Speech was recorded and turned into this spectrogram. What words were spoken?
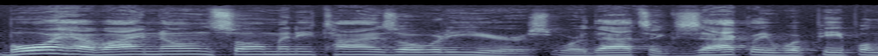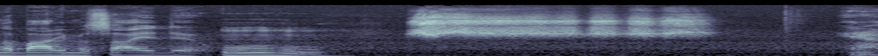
Boy, have I known so many times over the years where that's exactly what people in the body of Messiah do. Mm-hmm. Shh, shh, shh. You know,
